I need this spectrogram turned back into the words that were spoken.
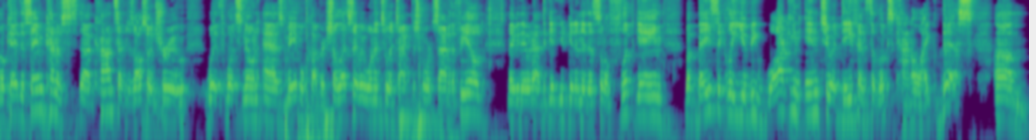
Okay, the same kind of uh, concept is also true with what's known as Mabel coverage. So let's say we wanted to attack the short side of the field. Maybe they would have to get you to get into this little flip game, but basically you'd be walking into a defense that looks kind of like this. Um,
